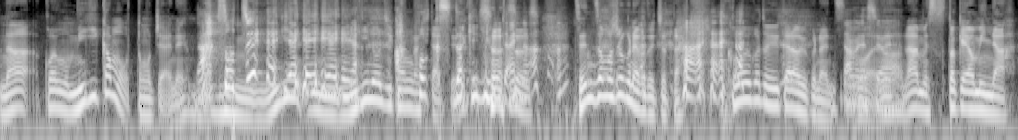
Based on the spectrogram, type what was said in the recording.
なこれもう右かもと思っちゃうよね。あそっち？うん右いやいやいやいや。右の時間が来たって、だけにみたいな。全然面白くないこと言っちゃった。こういうこと言うからよくないんですよ。ダメですよ。ねラーメン吸っとけよみんな。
